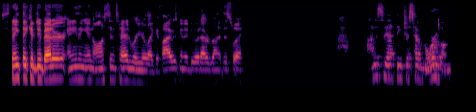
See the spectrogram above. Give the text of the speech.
think they could do better? Anything in Austin's head where you're like, if I was going to do it, I would run it this way? Honestly, I think just have more of them.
